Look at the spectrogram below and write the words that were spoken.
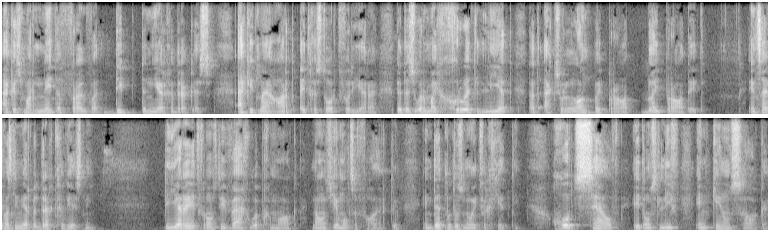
ek is maar net 'n vrou wat diep te neergedruk is. Ek het my hart uitgestort voor die Here. Dit is oor my groot leed dat ek so lank by praat bly praat het." En sy was nie meer bedruk gewees nie. Die Here het vir ons die weg oopgemaak na ons hemelse Vader toe en dit moet ons nooit vergeet nie. God self het ons lief en ken ons sake.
